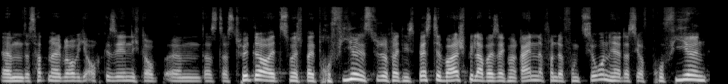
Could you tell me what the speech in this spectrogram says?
ähm, das hat man ja, glaube ich, auch gesehen. Ich glaube, ähm, dass das Twitter, jetzt zum Beispiel bei Profilen ist Twitter vielleicht nicht das beste Beispiel, aber sag ich mal rein von der Funktion her, dass sie auf Profilen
